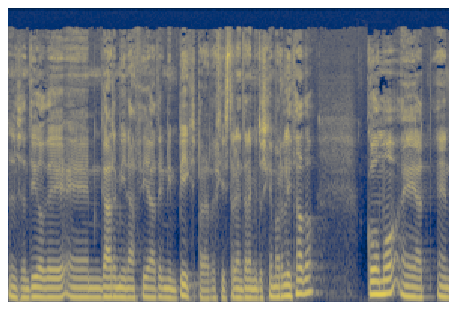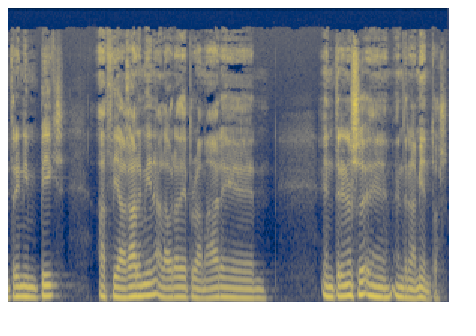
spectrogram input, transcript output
en el sentido de en Garmin hacia Training Peaks para registrar entrenamientos que hemos realizado, como eh, en Training Peaks hacia Garmin a la hora de programar en, entrenos, eh, entrenamientos.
